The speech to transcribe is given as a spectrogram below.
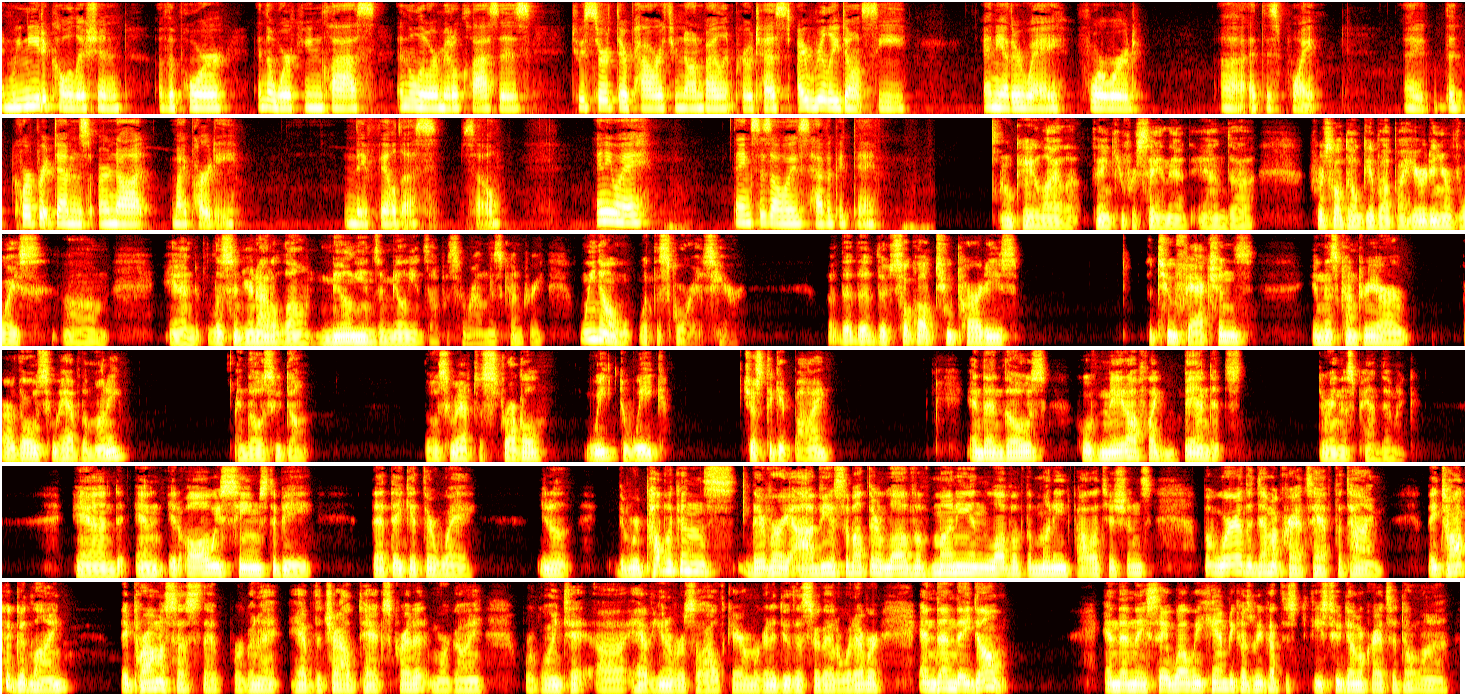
And we need a coalition of the poor and the working class and the lower middle classes to assert their power through nonviolent protest. I really don't see any other way forward uh, at this point. I, the corporate Dems are not my party, and they failed us. So, anyway, thanks as always. Have a good day. Okay, Lila, thank you for saying that. And uh, first of all, don't give up. I hear it in your voice. Um, and listen, you're not alone. Millions and millions of us around this country. We know what the score is here. The, the, the so called two parties, the two factions in this country are, are those who have the money and those who don't. Those who have to struggle week to week just to get by. And then those who have made off like bandits during this pandemic. And and it always seems to be that they get their way. You know, the Republicans, they're very obvious about their love of money and love of the moneyed politicians. But where are the Democrats half the time? They talk a good line. They promise us that we're going to have the child tax credit and we're going we're going to uh, have universal health care and we're going to do this or that or whatever, and then they don't. And then they say, "Well, we can because we've got this, these two Democrats that don't want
